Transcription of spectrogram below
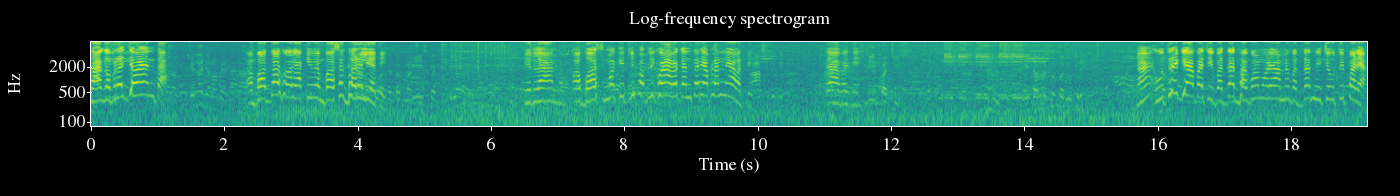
તા ગભરાઈ જ જવાય ને તા. બધા સોરી આખી બસ જ ભરેલી હતી. કેટલા આ બસમાં કેટલી પબ્લિક હોય હવે ગણતરી આપણને નહીં આવડતી. આ સુધી કેટલા ત્યાં પછી. હા ઉતરી ગયા પછી. બધા જ ભાગવા મળ્યા. અમે બધા જ નીચે ઉતરી પડ્યા.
